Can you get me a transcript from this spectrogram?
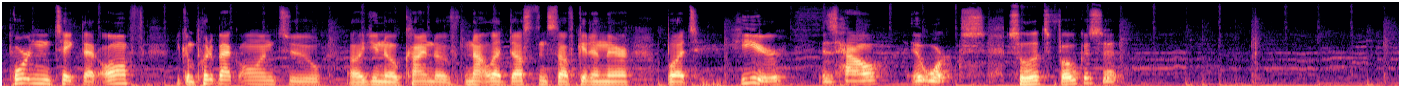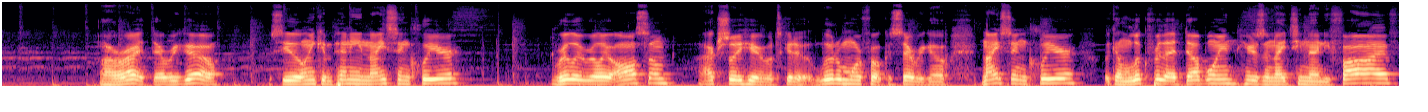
Important take that off. You can put it back on to, uh, you know, kind of not let dust and stuff get in there, but here is how it works. So let's focus it. All right, there we go. You see the Lincoln Penny nice and clear. Really, really awesome. Actually, here, let's get a little more focused. There we go. Nice and clear. We can look for that doubling. Here's a 1995.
